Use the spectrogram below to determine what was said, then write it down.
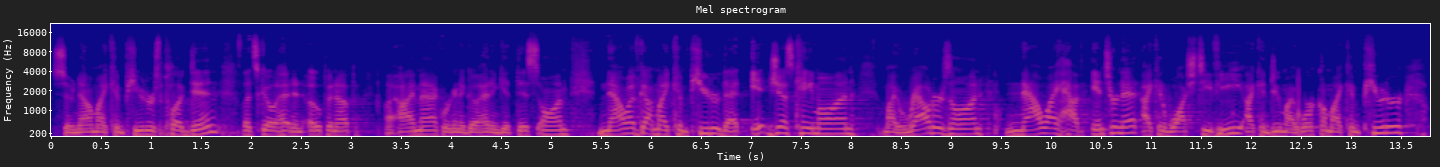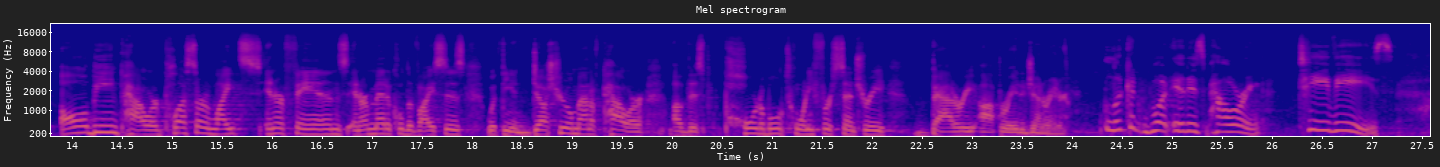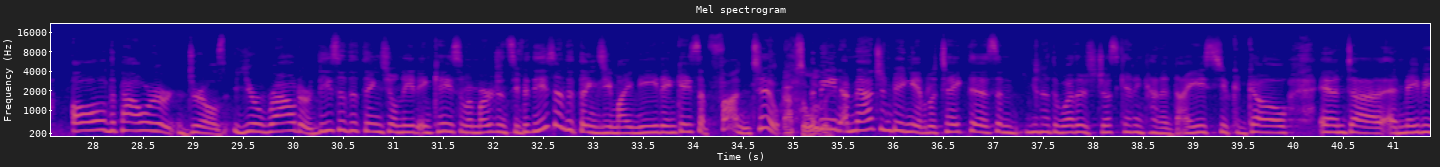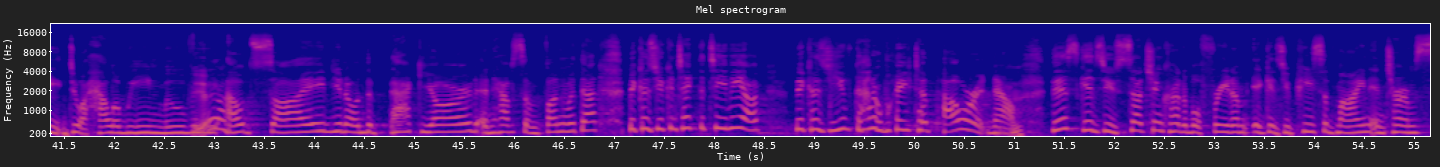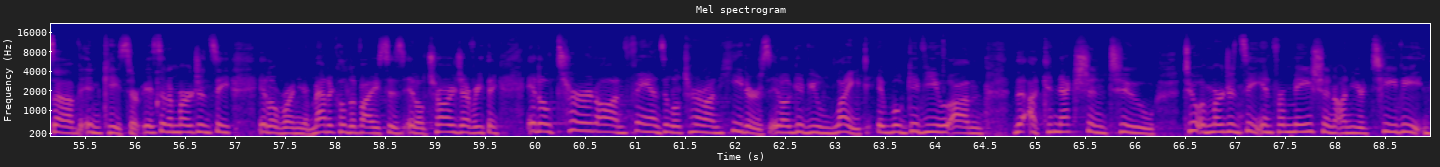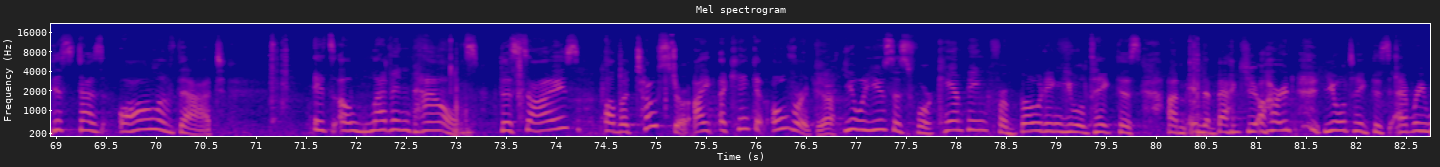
So now my computer's plugged in. Let's go ahead and open up my iMac. We're gonna go ahead and get this on. Now I've got my computer that it just came on, my router's on. Now I have internet, I can watch TV, I can do my work on my computer, all being powered, plus our lights and our fans and our medical devices with the industrial amount of power of this portable 21st century battery operated generator. Look at what it is powering. TVs, all the power drills, your router, these are the things you'll need in case of emergency, but these are the things you might need in case of fun too. Absolutely. I mean, imagine being able to take this and, you know, the weather's just getting kind of nice. You could go and uh, and maybe do a Halloween movie yeah. outside, you know, in the backyard and have some fun with that because you can take the TV out because you've got a way to power it now. Mm -hmm. This gives you such incredible freedom. It gives you peace of mind in terms of in case there is an emergency, it'll run your medical devices, it'll charge everything, it'll turn on fans, it'll turn on heaters, it'll give you light, it will give you um, the, a connection to, to emergency information on your TV. This does all of that. It's 11 pounds the size of a toaster. I, I can't get over it. Yeah. You will use this for camping, for boating. You will take this um, in the backyard. You will take this everywhere.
